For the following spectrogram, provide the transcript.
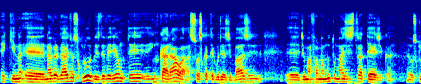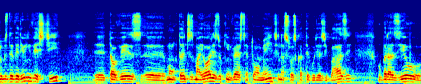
é que é, na verdade os clubes deveriam ter encarar as suas categorias de base é, de uma forma muito mais estratégica. Né? Os clubes deveriam investir é, talvez é, montantes maiores do que investem atualmente nas suas categorias de base. O Brasil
